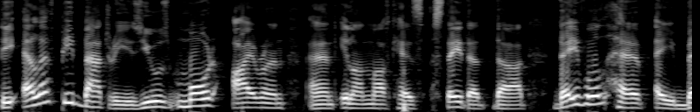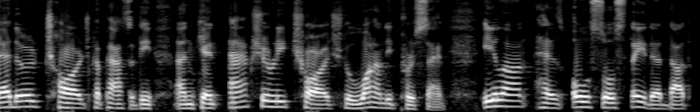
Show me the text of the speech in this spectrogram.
The LFP batteries use more iron and Elon Musk has stated that they will have a better charge capacity and can actually charged to 100%. Elon has also stated that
